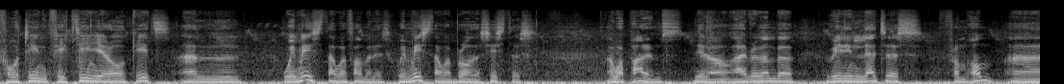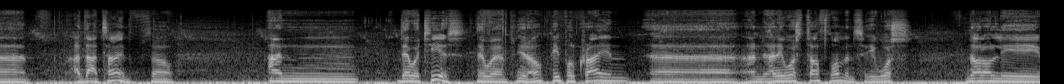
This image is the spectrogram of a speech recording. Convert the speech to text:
14, 15 year old kids, and we missed our families. We missed our brothers, sisters, our parents. You know, I remember reading letters from home uh, at that time. So, and there were tears. There were, you know, people crying, uh, and, and it was tough moments. It was not only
